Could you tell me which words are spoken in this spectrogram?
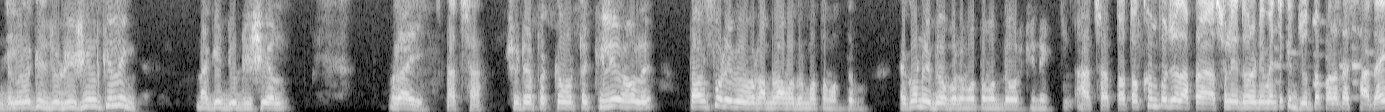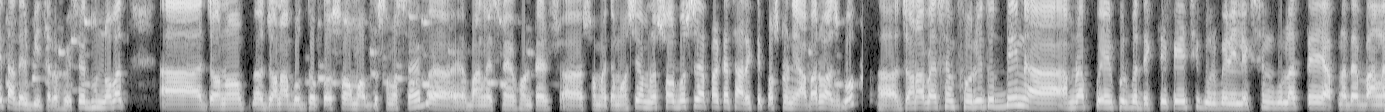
যেগুলো কি জুডিশিয়াল কিলিং নাকি জুডিশিয়াল রায়? আচ্ছা। সেটা প্রেক্ষাপটটা ক্লিয়ার হলে তারপরে আমরা আমাদের মতামত দেবো। এখন এই ব্যাপারে মতামত দেওয়ার কি নেই। আচ্ছা ততক্ষণ পর্যন্ত আপনারা আসলে ধরে নেবেন যে কি যুদ্ধাপরাধের সাজাই তাদের বিচার হয়েছে। ধন্যবাদ। জন জনাব অধ্যক্ষ সোম আব্দুল সামাদ সাহেব আহ, বাংলা ইসলামী সময়তে মহাশয়। আমরা সর্বশেষ আপনার কাছে আরেকটি প্রশ্ন নিয়ে আবারও আসব। জনাব এস এম ফরিদুদ্দিন আমরা এর পূর্বে দেখতে পেয়েছি পূর্বের ইলেকশন গুলাতে আপনাদের Bangla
